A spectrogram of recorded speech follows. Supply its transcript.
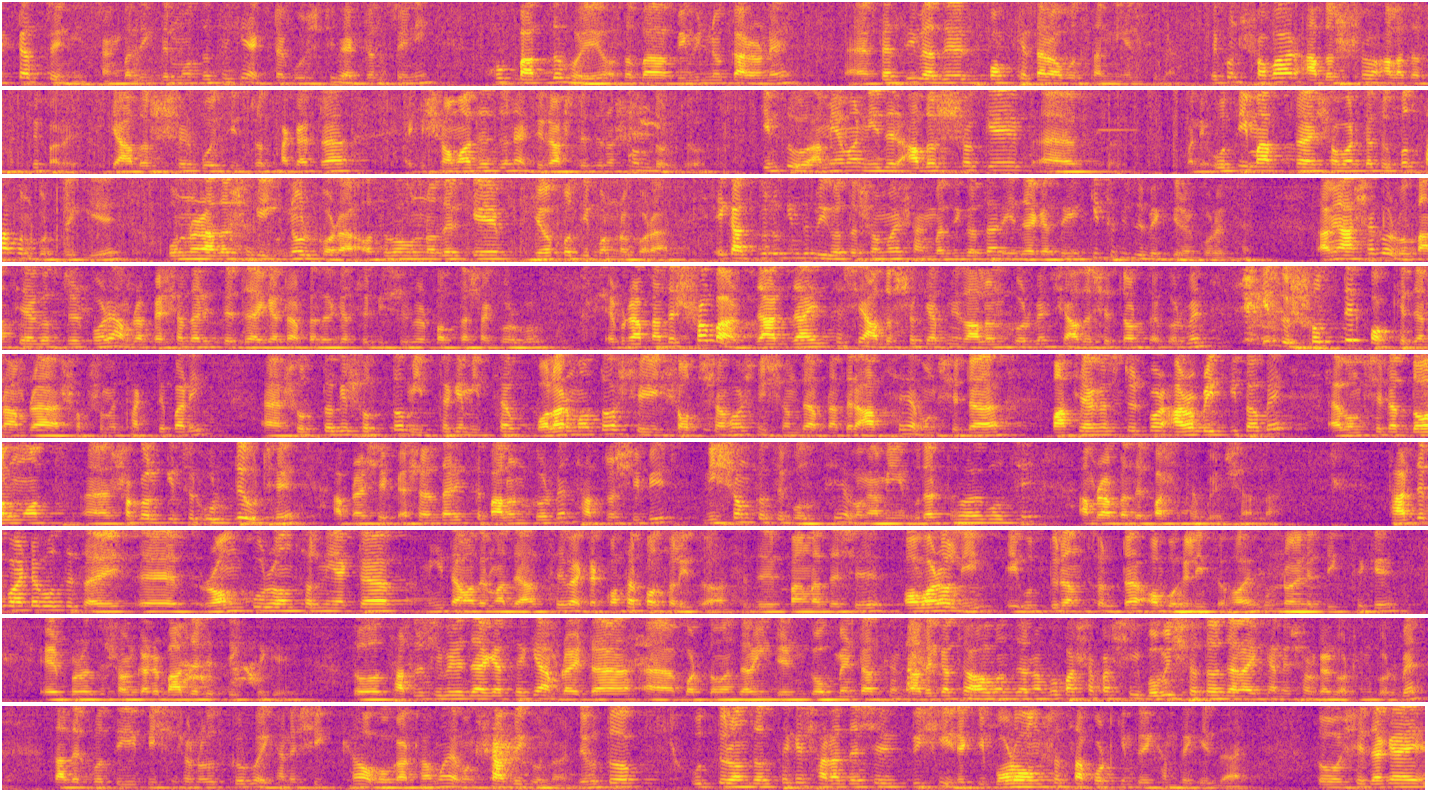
একটা শ্রেণি, সাংবাদিকদের মধ্য থেকে একটা গোষ্ঠী একটা শ্রেণি খুব বাধ্য হয়ে অথবা বিভিন্ন কারণে ফ্যাসিবাদের পক্ষে তারা অবস্থান নিয়েছিলেন। দেখুন, সবার আদর্শ আলাদা থাকতে পারে। একটি আদর্শের বৈচিত্র্য থাকাটা একটি সমাজের জন্য, একটি রাষ্ট্রের জন্য সৌন্দর্য। কিন্তু আমি আমার নিজের আদর্শকে মানে অতিমাত্রায় সবার কাছে উপস্থাপন করতে গিয়ে অন্যর আদর্শকে ইগনোর করা অথবা অন্যদেরকে হেয় প্রতিপন্ন করা এই কাজগুলো কিন্তু বিগত সময়ে সাংবাদিকতার এই জায়গা থেকে কিছু কিছু ব্যক্তিরা করেছেন আমি আশা করব পাঁচই আগস্টের পরে আমরা পেশাদারিত্বের জায়গাটা আপনাদের কাছে বিশেষভাবে প্রত্যাশা করব। এরপর আপনাদের সবার, যার যা ইচ্ছে সে আদর্শকে আপনি লালন করবেন, সে আদর্শের চর্চা করবেন। কিন্তু সত্যের পক্ষে যেন আমরা সবসময় থাকতে পারি সত্যকে সত্য, মিথ্যাকে মিথ্যা বলার মতো সেই সৎসাহস নিঃসন্দেহে আপনাদের আছে এবং সেটা পাঁচই আগস্টের পর আরও বৃদ্ধি পাবে। এবং সেটা দলমত সকল কিছুর ঊর্ধ্বে উঠে আপনারা সেই পেশাদারিত্ব পালন করবেন। ছাত্র শিবির নিঃসংকোচে বলছি এবং আমি উদার্তভাবে বলছি, আমরা আপনাদের পাশে থাকব ইনশাআল্লাহ। থার্ড যে পয়েন্টটা বলতে চাই রংপুর অঞ্চল নিয়ে একটা মিহিত আমাদের মাঝে আছে বা একটা কথা প্রচলিত আছে যে বাংলাদেশে ওভারঅলই এই উত্তরাঞ্চলটা অবহেলিত হয় উন্নয়নের দিক থেকে, এরপর হচ্ছে সরকারের বাজেটের দিক থেকে। তো ছাত্র শিবিরের জায়গা থেকে আমরা এটা বর্তমান যারা ইন্টারিম গভর্নমেন্ট আছেন, তাদের কাছে আহ্বান জানাব। পাশাপাশি ভবিষ্যতেও যারা এখানে সরকার গঠন করবেন, তাদের প্রতি বিশেষ অনুরোধ করব এখানে শিক্ষা, অবকাঠামো এবং সার্বিক উন্নয়ন। যেহেতু উত্তরাঞ্চল থেকে সারা দেশের কৃষির একটি বড় অংশ সাপোর্ট কিন্তু এখান থেকে যায়। তো সে জায়গায়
